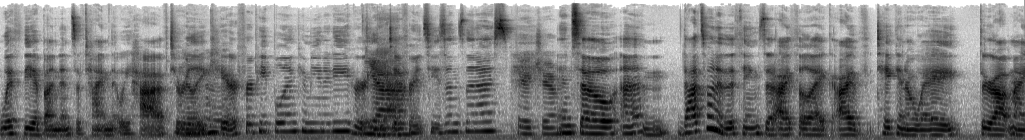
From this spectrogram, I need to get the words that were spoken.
with the abundance of time that we have to really Mhm. care for people in community who are Yeah. in different seasons than us. Very true. And so um, that's one of the things that I feel like I've taken away throughout my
